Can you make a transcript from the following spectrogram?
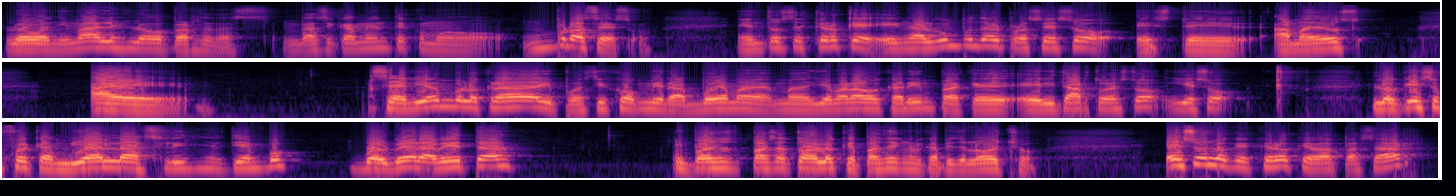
luego animales, luego personas. Básicamente como un proceso. Entonces creo que en algún punto del proceso, este, Amadeus eh, se vio involucrada y pues dijo, mira, voy a llamar a Karim para que evitar todo esto. Y eso lo que hizo fue cambiar las líneas del tiempo, volver a beta. Y por eso pasa todo lo que pasa en el capítulo 8. Eso es lo que creo que va a pasar.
